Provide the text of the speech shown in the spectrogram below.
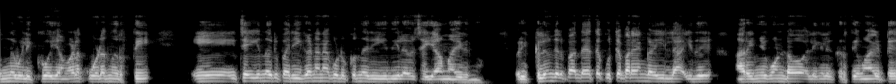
ഒന്ന് വിളിക്കുകയും അവളെ കൂടെ നിർത്തി ഈ ചെയ്യുന്ന ഒരു പരിഗണന കൊടുക്കുന്ന രീതിയിൽ അവർ ചെയ്യാമായിരുന്നു. ഒരിക്കലും ചിലപ്പോൾ അദ്ദേഹത്തെ കുറ്റം പറയാൻ കഴിയില്ല. ഇത് അറിഞ്ഞുകൊണ്ടോ അല്ലെങ്കിൽ കൃത്യമായിട്ട്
